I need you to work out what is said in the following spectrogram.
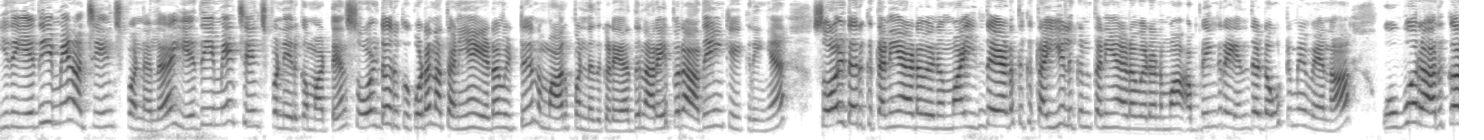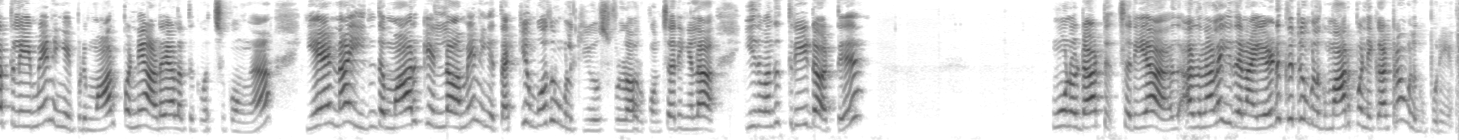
இது எதையுமே நான் சேஞ்ச் பண்ணலை. எதையுமே சேஞ்ச் பண்ணியிருக்க மாட்டேன். ஷோல்டருக்கு கூட நான் தனியாக இடம் விட்டு நான் மார்க் பண்ணது கிடையாது. நிறைய பேர் அதையும் கேட்குறீங்க. ஷோல்டருக்கு தனியாக இடம் வேணுமா? இந்த இடத்துக்கு தையலுக்குன்னு தனியாக இடம் வேணுமா? அப்படிங்கிற எந்த டவுட்டுமே வேணாம். ஒவ்வொரு அறுக்காத்துலேயுமே நீங்கள் இப்படி மார்க் பண்ணி அடையாளத்துக்கு வச்சுக்கோங்க. ஏன்னா இந்த மார்க் எல்லாமே நீங்கள் தைக்கும் போது உங்களுக்கு யூஸ்ஃபுல்லாக இருக்கும். சரிங்களா? இது வந்து த்ரீ டாட்டு மூணு டாட்டு சரியா? அதனால இதை நான் எடுத்துட்டு உங்களுக்கு மார்க் பண்ணி காட்டுறேன். உங்களுக்கு புரியும்.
